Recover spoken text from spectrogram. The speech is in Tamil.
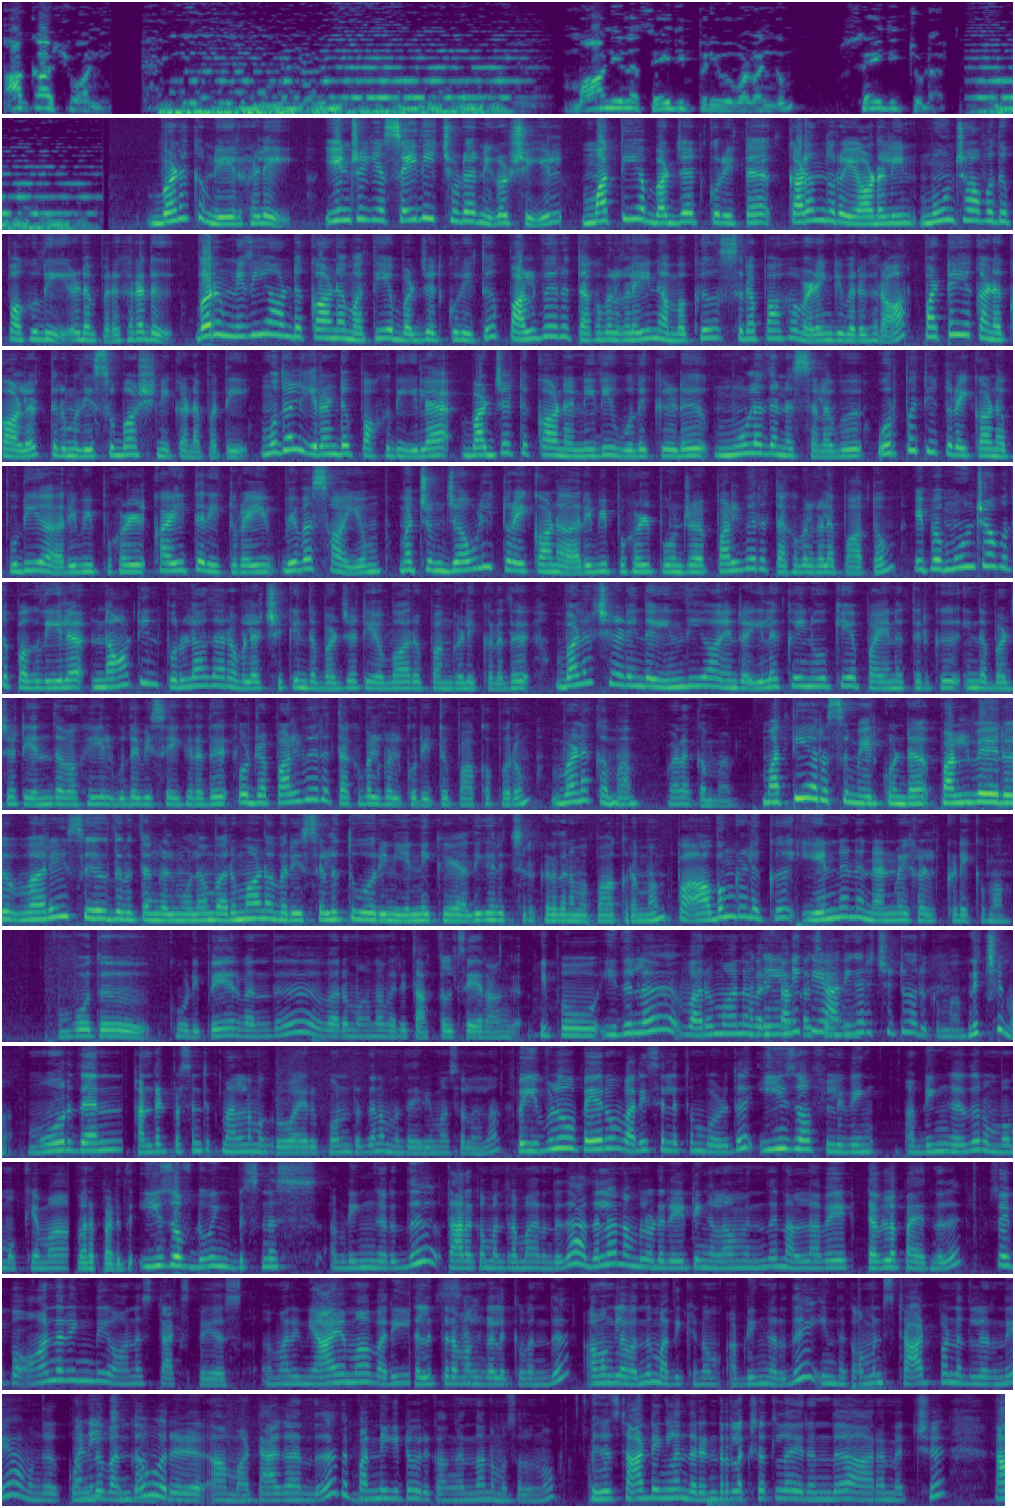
ஆகாஷ்வாணி. மாநில செய்திப் பிரிவு வழங்கும் செய்திச் சுடர் வணக்கம் நேயர்களே இன்றைய செய்திச் சுடர் நிகழ்ச்சியில் மத்திய பட்ஜெட் குறித்த கலந்துரையாடலின் மூன்றாவது பகுதி இடம்பெறுகிறது. வரும் நிதியாண்டுக்கான மத்திய பட்ஜெட் குறித்து பல்வேறு தகவல்களை நமக்கு சிறப்பாக வழங்கி வருகிறார் பட்டய கணக்காளர் திருமதி சுபாஷினி கணபதி. முதல் இரண்டு பகுதியில பட்ஜெட்டுக்கான நிதி ஒதுக்கீடு மூலதன செலவு உற்பத்தி துறைக்கான புதிய அறிவிப்புகள் கைத்தறித்துறை விவசாயம் மற்றும் ஜவுளித்துறைக்கான அறிவிப்புகள் போன்ற பல்வேறு தகவல்களை பார்த்தோம். இப்ப மூன்றாவது பகுதியில நாட்டின் பொருளாதார வளர்ச்சி வளர்ச்சிக்கு இந்த பட்ஜெட் எவ்வாறு பங்களிக்கிறது? வளர்ச்சியடைந்த இந்தியா என்ற இலக்கை நோக்கிய பயணத்திற்கு இந்த பட்ஜெட் எந்த வகையில் உதவி செய்கிறது போன்ற பல்வேறு தகவல்கள் குறித்து பார்க்க போறோம். வணக்கம் மேம். வணக்கம் மேம். மத்திய அரசு மேற்கொண்ட பல்வேறு வரி சீர்திருத்தங்கள் மூலம் வருமான வரி செலுத்துவோரின் எண்ணிக்கை அதிகரிச்சிருக்கிறத நம்ம பாக்குறோம் மேம். அவங்களுக்கு என்னென்ன நன்மைகள் கிடைக்கும் மேம்? ஒன்பது கோடி பேர் வந்து வருமான வரி தாக்கல் செய்யறாங்க இப்போ இதுல வருமான வரி தாக்கல். அதிகரிச்சுட்டும் இருக்கு மேம். நிச்சயமா. மோர் தென் ஹண்ட்ரட் பர்சன்ட்டுக்கு மேல நம்ம க்ரோ ஆயிருக்கோன்றத நம்ம தைரியமா சொல்லலாம். இப்போ இவ்வளவு பேரும் வரி செலுத்தும் பொழுது ஈஸ் ஆஃப் லிவிங் அப்படிங்கிறது ரொம்ப முக்கியமா வரப்படுது. ஈஸ் ஆஃப் டூயிங் பிசினஸ் அப்படிங்கிறது தாரக மந்திரமா இருந்தது. அதெல்லாம் நம்மளோட ரேட்டிங் எல்லாம் வந்து நல்லாவே டெவலப் ஆயிருந்தது. ஸோ இப்போ honouring the honest tax payers மாதிரி நியாயமா வரி செலுத்துறவங்களுக்கு வந்து அவங்கள வந்து மதிக்கணும் அப்படிங்கிறது இந்த கவர்மெண்ட் ஸ்டார்ட் பண்ணதுல இருந்தே அவங்க கொண்டு வந்த. ஒரு ஆமா டேகா இருந்தது. அதை பண்ணிக்கிட்டும் இருக்காங்கன்னு தான் நம்ம சொல்லணும். இது ஸ்டார்டிங்ல இந்த ரெண்டரை லட்சத்துல இருந்து ஆரம்பிச்சு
